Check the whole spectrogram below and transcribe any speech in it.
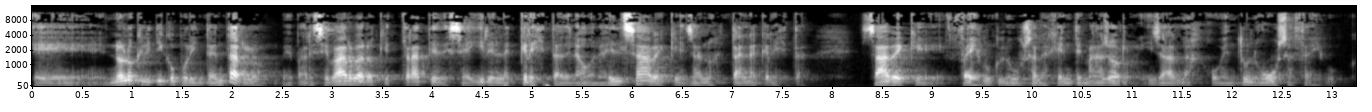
Eh, no lo critico por intentarlo, me parece bárbaro que trate de seguir en la cresta de la ola. Él sabe que ya no está en la cresta, sabe que Facebook lo usa la gente mayor y ya la juventud no usa Facebook.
